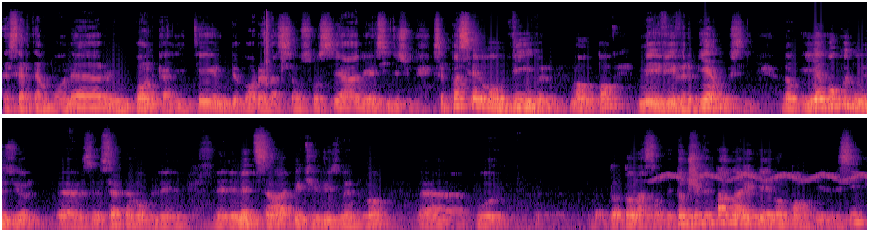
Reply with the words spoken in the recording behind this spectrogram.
un certain bonheur, une bonne qualité, de bonnes relations sociales, et ainsi de suite? C'est pas seulement vivre longtemps, mais vivre bien aussi. Donc, il y a beaucoup de mesures, euh, certainement que les, les, médecins utilisent maintenant euh, pour dans, la santé. Donc, je ne vais pas m'arrêter longtemps ici.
